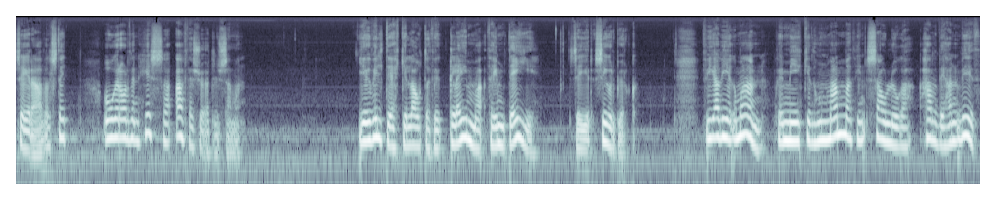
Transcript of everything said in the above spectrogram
segir aðalsteinn og er orðin hissa af þessu öllu saman. Ég vildi ekki láta þig gleima þeim degi, segir Sigurbjörg. Því að ég man hver mikið hún mamma þín sáluga hafði hann við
